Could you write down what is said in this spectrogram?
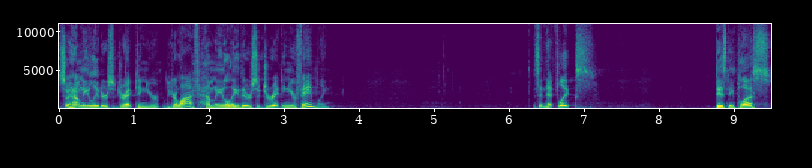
So, how many leaders are directing your, your life? How many leaders are directing your family? Is it Netflix? Disney Plus?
